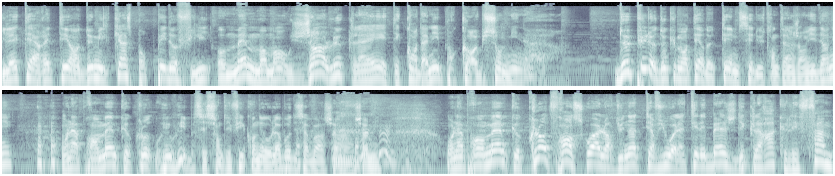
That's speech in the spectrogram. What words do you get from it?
Il a été arrêté en 2015 pour pédophilie au même moment où Jean-Luc Lahaye était condamné pour corruption de mineurs. Depuis le documentaire de TMC du 31 janvier dernier, on apprend même que Claude. Oui, oui, bah, c'est scientifique, on est au labo des savoirs, cher, cher ami. On apprend même que Claude François, lors d'une interview à la télé belge, déclara que les femmes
